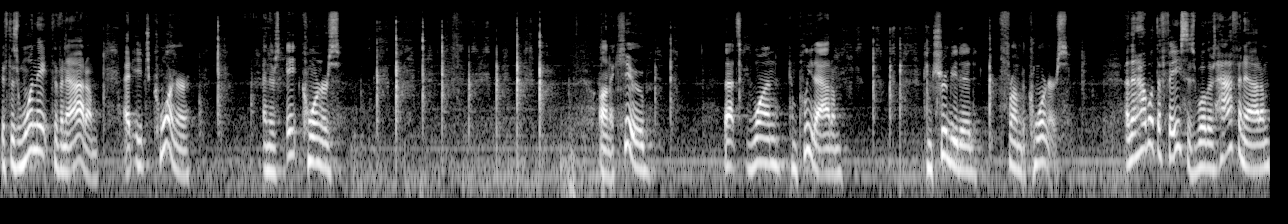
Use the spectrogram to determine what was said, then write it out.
If there's one eighth of an atom at each corner, and there's eight corners on a cube, that's one complete atom contributed from the corners. And then how about the faces? Well, there's half an atom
